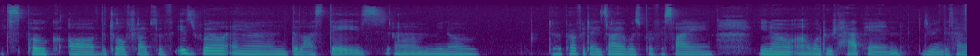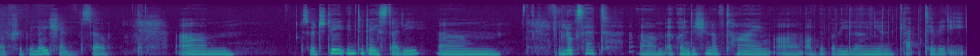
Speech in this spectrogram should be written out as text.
It spoke of the 12 tribes of Israel and the last days, um, you know, the prophet Isaiah was prophesying, you know, uh, what would happen during the time of tribulation. So, um, so today in today's study, um, it looks at um, a condition of time um, of the Babylonian captivity.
